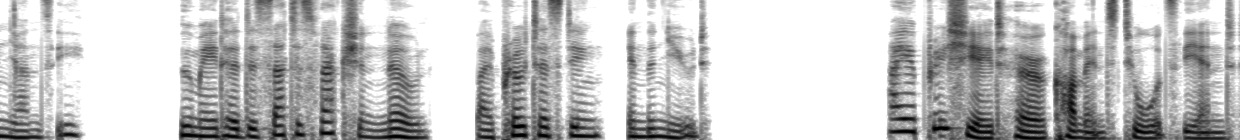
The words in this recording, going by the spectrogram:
Nyanzi, who made her dissatisfaction known by protesting in the nude. I appreciate her comment towards the end.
